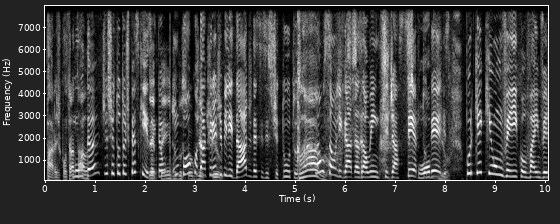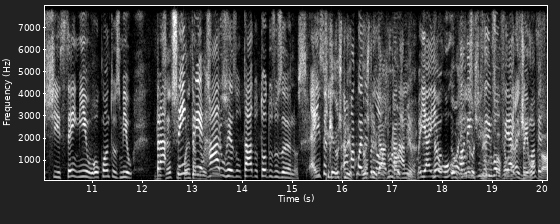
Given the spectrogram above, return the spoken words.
Para de contratá-la. muda de instituto de pesquisa. Depende então, um do pouco da objetivo. credibilidade desses institutos Claro. não são ligadas ao índice de acerto Óbvio. deles. Por que, que um veículo vai investir 100 mil ou quantos mil para 250 sempre errar o vezes. resultado todos os anos? É, É isso que Eu é uma explico, coisa eu de explico, lógica. Paulinho. E aí Não, eu, o- podem eu explico, desenvolver aí. Peraí, Foi uma de pesquisa.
